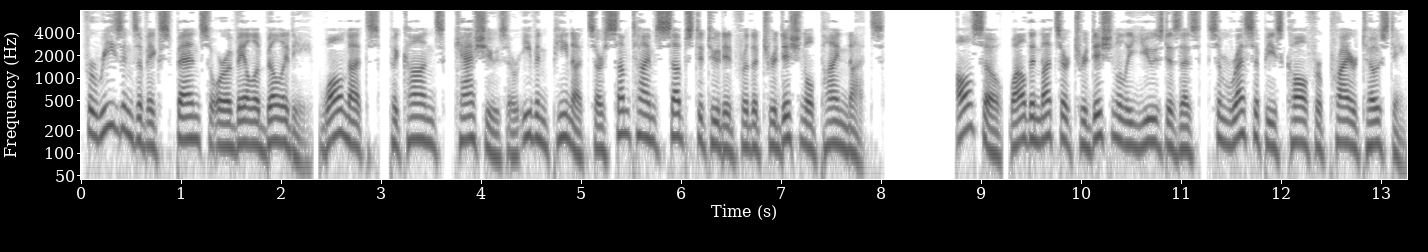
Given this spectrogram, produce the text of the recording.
For reasons of expense or availability, walnuts, pecans, cashews or even peanuts are sometimes substituted for the traditional pine nuts. Also, while the nuts are traditionally used as is, some recipes call for prior toasting.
